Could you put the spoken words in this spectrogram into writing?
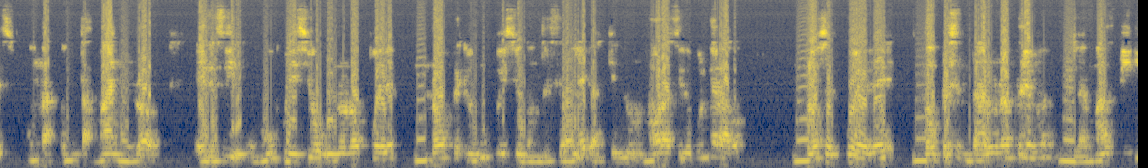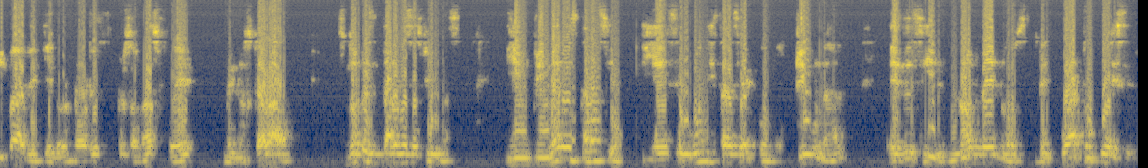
es un tamaño error. Es decir, en un juicio uno no puede, no, en un juicio donde se alega que el honor ha sido vulnerado, no se puede no presentar una prueba ni la más mínima de que el honor de esas personas fue menoscabado. No presentaron esas firmas. Y en primera instancia y en segunda instancia como tribunal, es decir, no menos de cuatro jueces,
